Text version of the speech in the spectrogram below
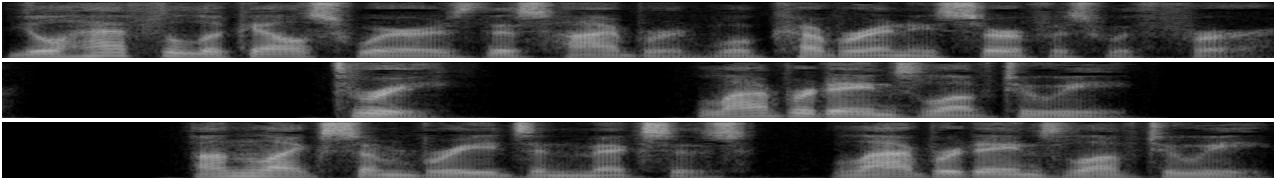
you'll have to look elsewhere as this hybrid will cover any surface with fur. 3. Labradanes love to eat. Unlike some breeds and mixes, Labradanes love to eat.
